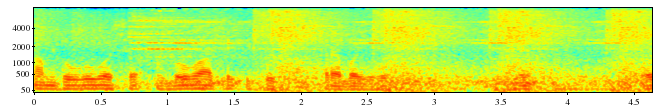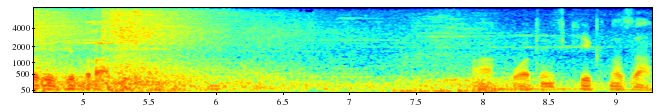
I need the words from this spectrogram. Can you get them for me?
нам довелося вбивати і тут треба його розібратися. А, от він втік назад.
